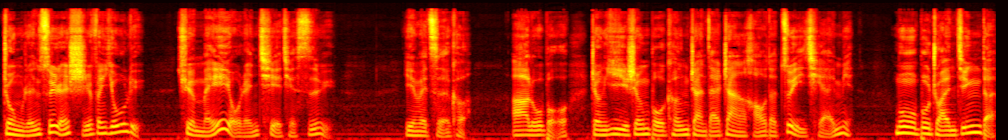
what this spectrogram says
众人虽然十分忧虑，却没有人窃窃私语，因为此刻，阿鲁卜正一声不吭站在战壕的最前面，目不转睛地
